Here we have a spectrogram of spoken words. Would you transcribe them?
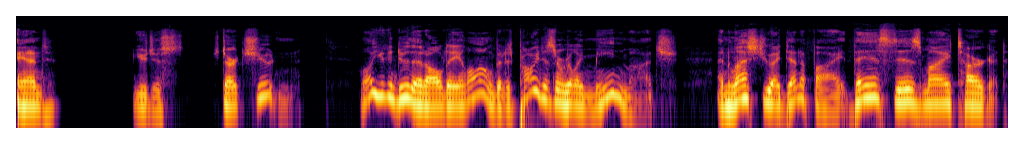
and you just start shooting. Well, you can do that all day long, but it probably doesn't really mean much unless you identify this is my target.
